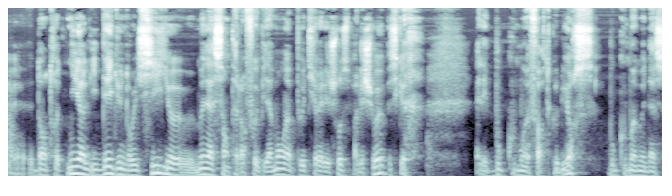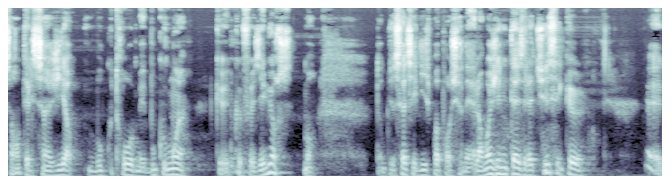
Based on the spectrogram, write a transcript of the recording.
euh, d'entretenir l'idée d'une Russie euh, menaçante. Alors, il faut évidemment un peu tirer les choses par les cheveux, parce que elle est beaucoup moins forte que l'URSS, beaucoup moins menaçante, elle s'ingire beaucoup trop, mais beaucoup moins que, que faisait l'URSS. Bon. Donc ça, c'est disproportionné. Alors moi, j'ai une thèse là-dessus, c'est que euh,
